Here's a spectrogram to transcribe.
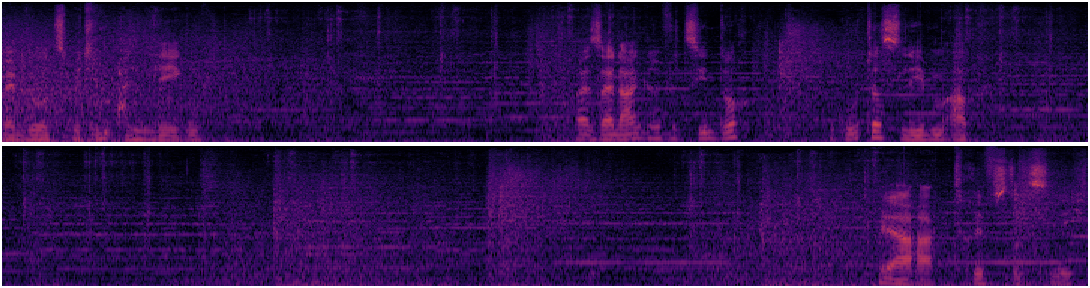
Wenn wir uns mit ihm anlegen. Weil seine Angriffe ziehen doch gut das Leben ab. Ja, triffst uns nicht.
